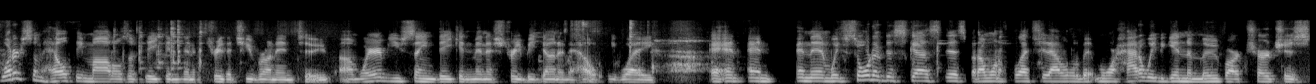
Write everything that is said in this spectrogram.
What are some healthy models of deacon ministry that you've run into? Um, where have you seen deacon ministry be done in a healthy way? And and and then we've sort of discussed this, but I want to flesh it out a little bit more. How do we begin to move our churches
